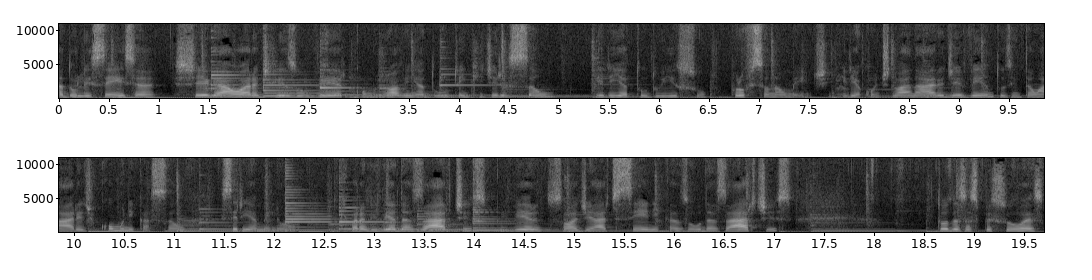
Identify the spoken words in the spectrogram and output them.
adolescência, chega a hora de resolver, como jovem adulto, em que direção iria tudo isso profissionalmente. Iria continuar na área de eventos, então a área de comunicação seria melhor. Porque para viver das artes, viver só de artes cênicas ou das artes, todas as pessoas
